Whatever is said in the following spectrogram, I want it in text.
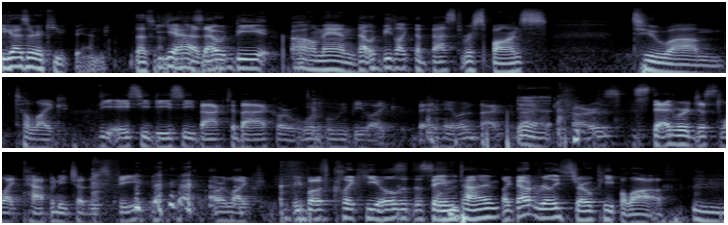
You guys are a cute band. That's what I'm Yeah, that would be. Oh man, that would be like the best response to um to like the ACDC back to back, or what would it be like Van Halen back to back guitars? Instead, we're just like tapping each other's feet, or like we both click heels at the same time. Like that would really throw people off. Mm-hmm.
